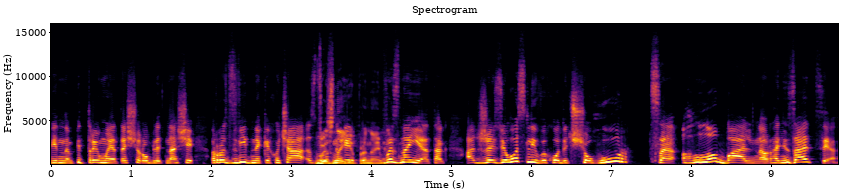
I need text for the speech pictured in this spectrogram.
він підтримує те, що роблять наші розвідники. Хоча знову Визнає, таки, принаймні. визнає так. Адже з його слів виходить, що ГУР це глобальна організація,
